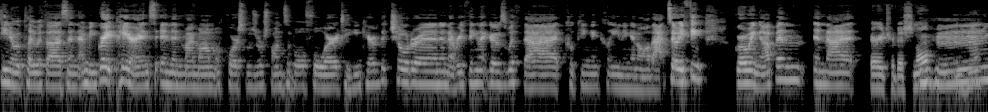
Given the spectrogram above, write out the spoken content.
you know, would play with us and I mean, great parents. And then my mom, of course, was responsible for taking care of the children and everything that goes with that, cooking and cleaning and all that. So I think growing up in, in that very traditional, mm-hmm, mm-hmm.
